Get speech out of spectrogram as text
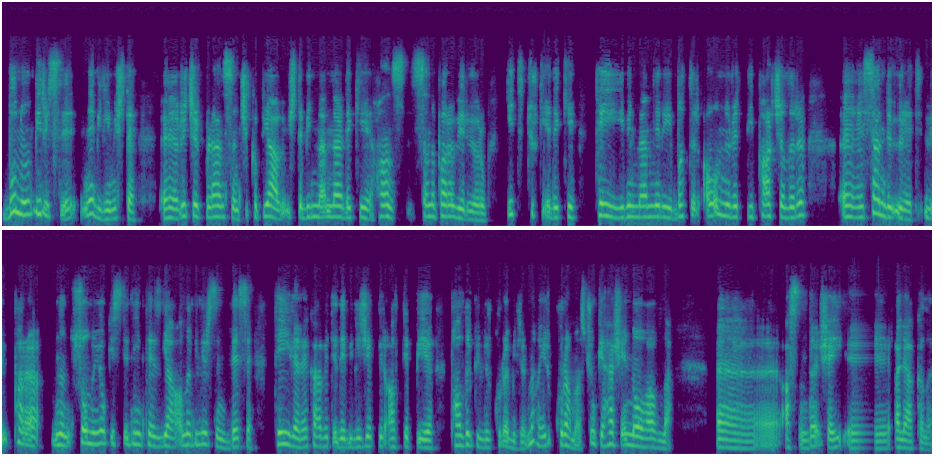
Bunu birisi ne bileyim işte e, Richard Branson çıkıp ya işte bilmem neredeki Hans sana para veriyorum. Git Türkiye'deki TEİ'yi bilmem nereyi batır. Onun ürettiği parçaları e, sen de üret. Paranın sonu yok istediğin tezgahı alabilirsin dese TEİ ile rekabet edebilecek bir altyapıyı paldır küldür kurabilir mi? Hayır kuramaz. Çünkü her şey know-how'la e, aslında şey e, alakalı.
